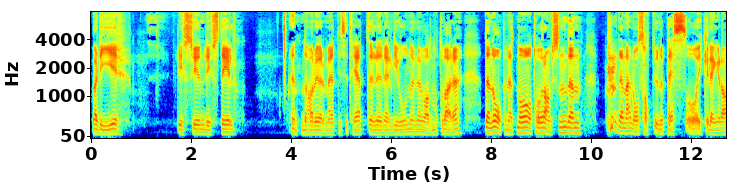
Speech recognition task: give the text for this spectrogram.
verdier, livssyn, livsstil, enten det har å gjøre med etnisitet eller religion eller hva det måtte være. Denne åpenheten og toleransen den, den er nå satt under press og ikke lenger da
